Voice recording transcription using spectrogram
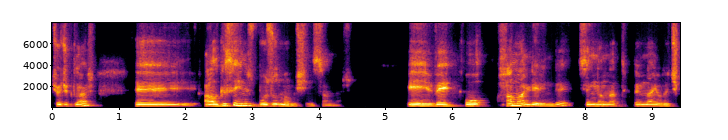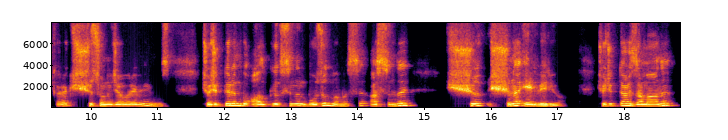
çocuklar e, algısı henüz bozulmamış insanlar. E, ve o ham hallerinde senin anlattıklarından yola çıkarak şu sonuca varabilir miyiz? Çocukların bu algısının bozulmaması aslında şu şuna el veriyor. Çocuklar zamanı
